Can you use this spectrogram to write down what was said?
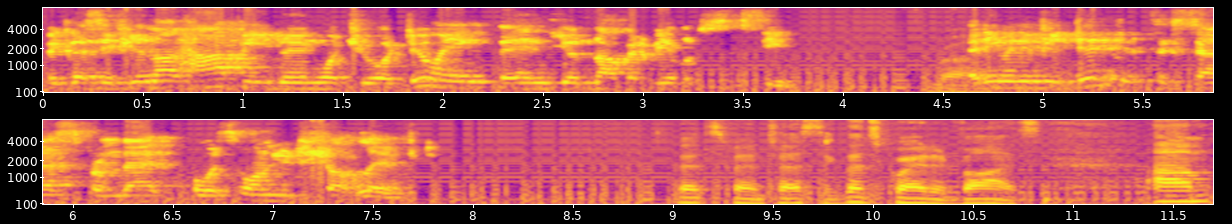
Because if you're not happy doing what you are doing, then you're not going to be able to succeed. Right. And even if you did get success from that, it was only short lived. That's fantastic. That's great advice. Um,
